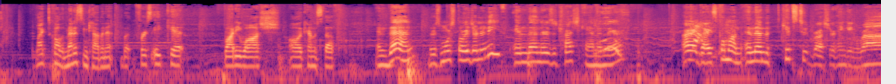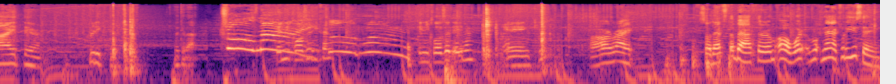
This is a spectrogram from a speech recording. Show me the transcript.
like to call it medicine cabinet, but first aid kit, body wash, all that kind of stuff. And then there's more storage underneath. And then there's a trash can in there. All right, guys, come on. And then the kid's toothbrush are hanging right there. Pretty cool. Look at that. Can you close it, Ethan? Can you close it, Aiden? Thank you. All right. So that's the bathroom. Oh, what, what Nanax, what are you saying?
